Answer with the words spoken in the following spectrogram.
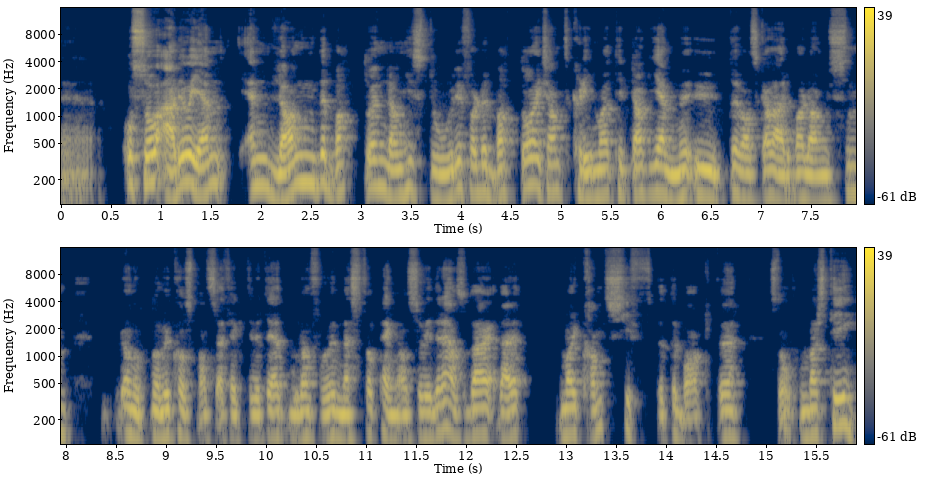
Eh, og så er det jo igjen en lang debatt og en lang historie for debatt òg. Klimatiltak hjemme, ute, hva skal være balansen? Hvordan oppnår vi kostnadseffektivitet, hvordan får vi mest for pengene osv. Altså det, det er et markant skifte tilbake til Stoltenbergs tid,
